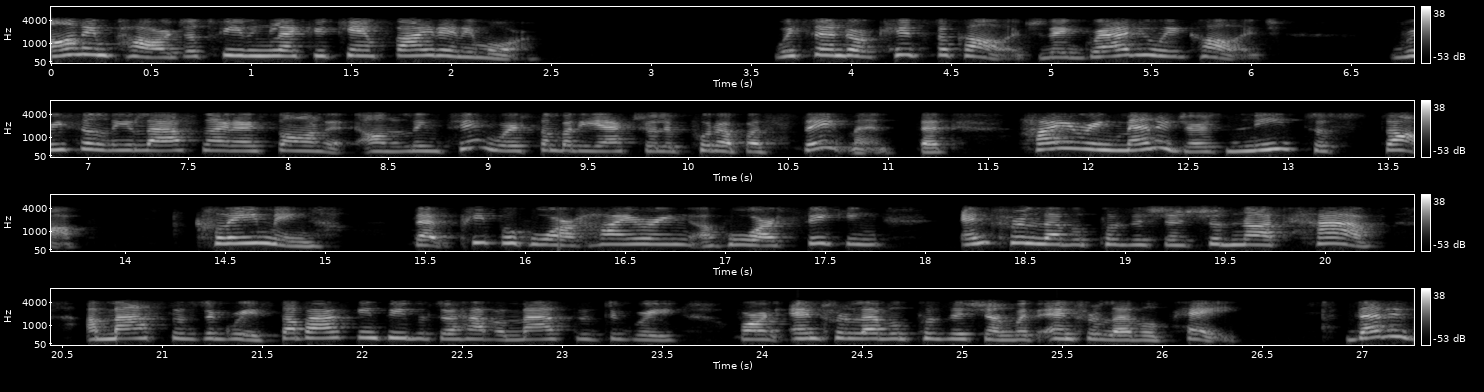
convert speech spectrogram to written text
unempowered, just feeling like you can't fight anymore. We send our kids to college, they graduate college. Recently, last night, I saw on, on LinkedIn where somebody actually put up a statement that hiring managers need to stop claiming that people who are hiring, uh, who are seeking entry level positions, should not have a master's degree. Stop asking people to have a master's degree for an entry level position with entry level pay. That is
